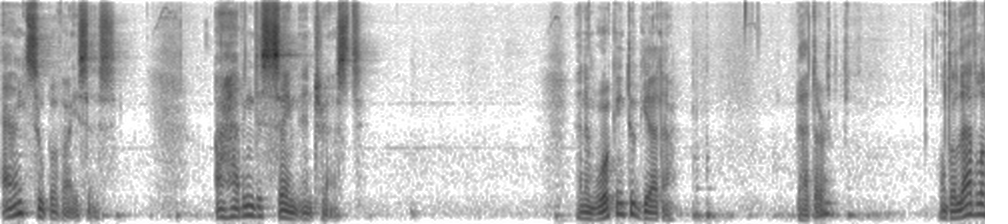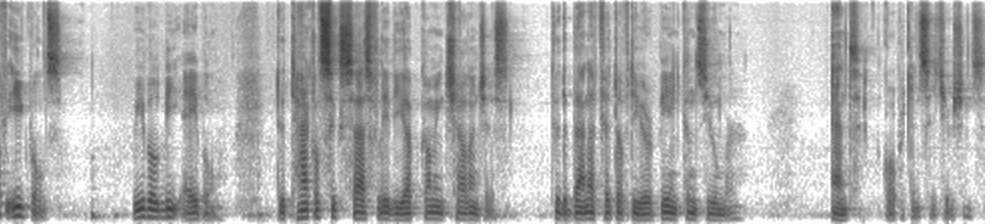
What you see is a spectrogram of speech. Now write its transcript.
and supervisors, are having the same interest. And in working together, better, on the level of equals, we will be able to tackle successfully the upcoming challenges to the benefit of the European consumer and corporate institutions.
